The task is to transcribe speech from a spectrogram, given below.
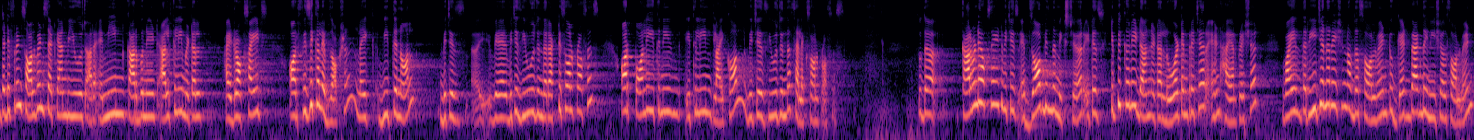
The different solvents that can be used are amine, carbonate, alkali metal hydroxides or physical absorption like methanol which is uh, where which is used in the Rectisol process or polyethylene ethylene glycol which is used in the Selexol process. So, the carbon dioxide which is absorbed in the mixture it is typically done at a lower temperature and higher pressure while the regeneration of the solvent to get back the initial solvent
